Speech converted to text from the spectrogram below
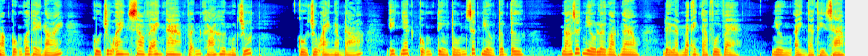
hoặc cũng có thể nói Cù Trung Anh so với anh ta vẫn khá hơn một chút. Cù Trung Anh năm đó, ít nhất cũng tiêu tốn rất nhiều tâm tư. Nói rất nhiều lời ngọt ngào để làm mẹ anh ta vui vẻ. Nhưng anh ta thì sao?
